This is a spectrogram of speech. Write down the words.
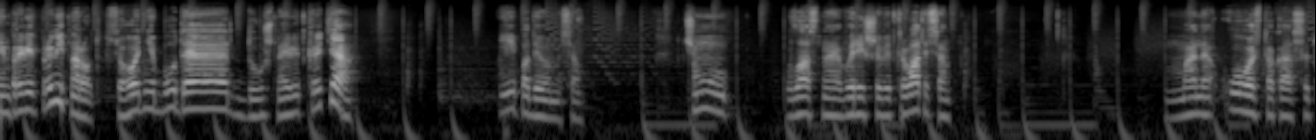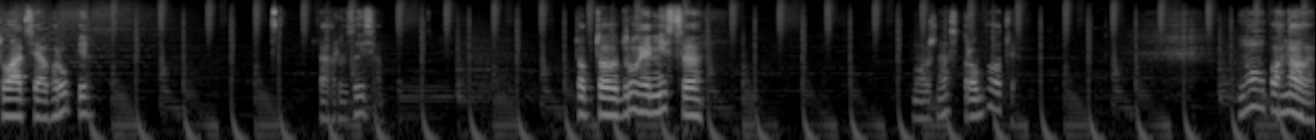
Всім привіт-привіт, народ! Сьогодні буде душне відкриття. І подивимося. Чому, власне, вирішив відкриватися? У мене ось така ситуація в групі. Загрузися. Тобто, друге місце можна спробувати. Ну, погнали.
